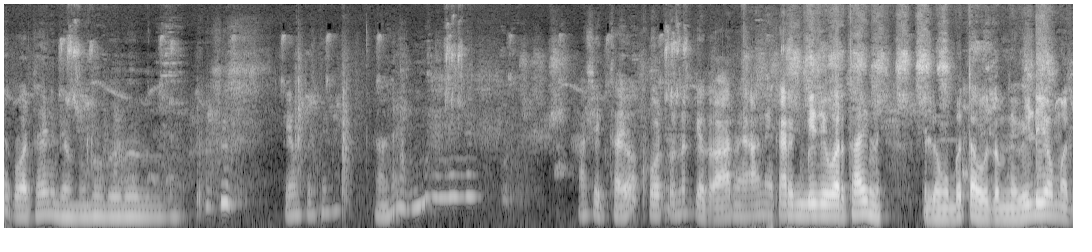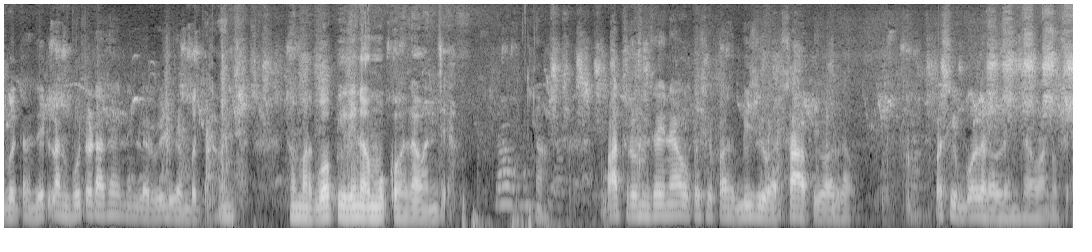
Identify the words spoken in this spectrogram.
એકવાર થઈ ને કેમ કરતી હા હાસિક થાય, હો, ખોટું નથી કહેતો. આને આને ક્યારેક બીજી વાર થાય ને, એટલે હું બતાવું તમને વિડીયોમાં જ બતાવું. જેટલા ભૂતડા થાય ને એટલે વિડીયોમાં બતાવવાનું છે અમારે ગોપીજીને મૂકવા જવાનું છે. હા. બાથરૂમ જઈને આવો, પછી પાછું બીજી વાર ચા પીવા જાવ પછી બોલેરો લઈને જવાનું છે.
